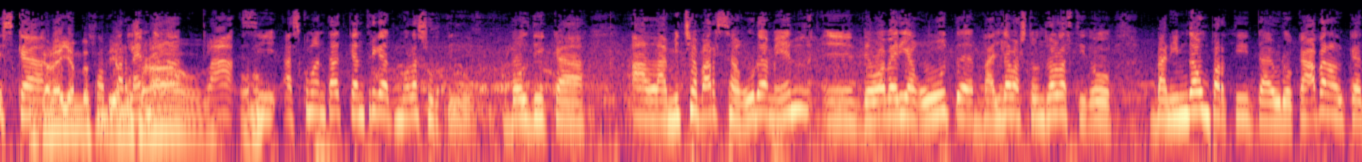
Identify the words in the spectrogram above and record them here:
És que, El que dèiem de sortir a de mossegar la- o- clar, o no. si has comentat que han trigat molt a sortir, vol dir que a la mitja part segurament eh, deu haver-hi hagut eh, ball de bastons al vestidor. Venim d'un partit d'Eurocup en el que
